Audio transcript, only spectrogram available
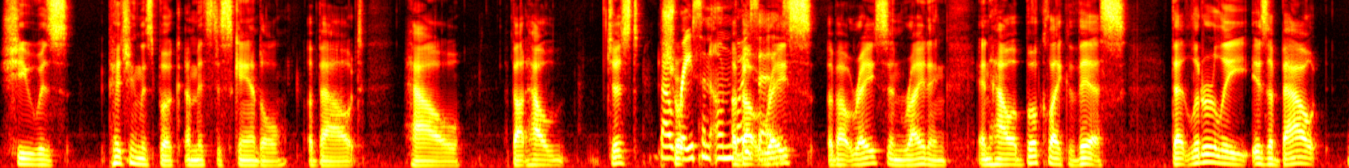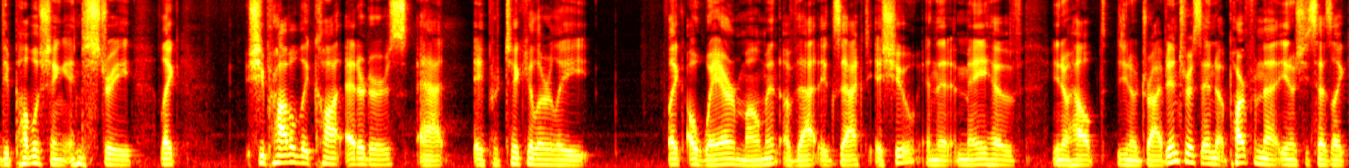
she was pitching this book amidst a scandal about how about how just About race and own voices. about race about race and writing and how a book like this that literally is about the publishing industry like she probably caught editors at a particularly like aware moment of that exact issue and that it may have you know helped you know drive interest and apart from that you know she says like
